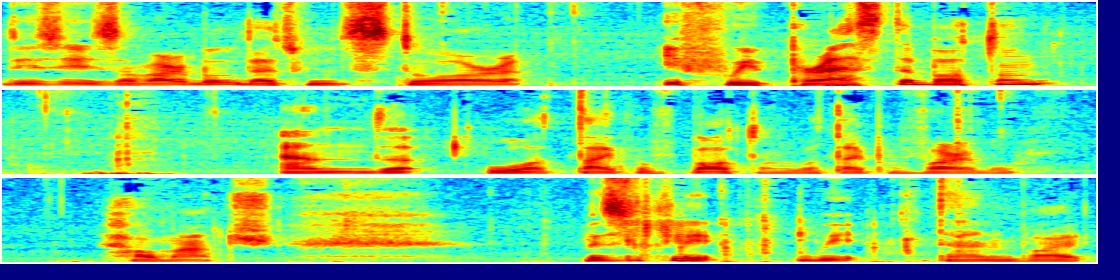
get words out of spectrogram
This is a variable that will store if we press the button and what type of button, what type of variable, how much. Basically, we then write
